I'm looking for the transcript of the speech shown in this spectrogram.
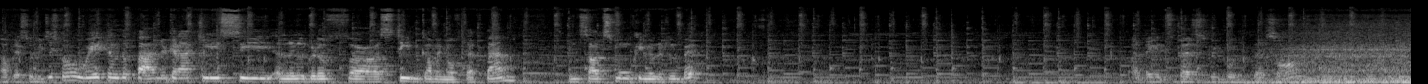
Okay, so we're just to wait till the pan, you can actually see a little bit of uh, steam coming off that pan and start smoking a little bit. I think it's best we put this on.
